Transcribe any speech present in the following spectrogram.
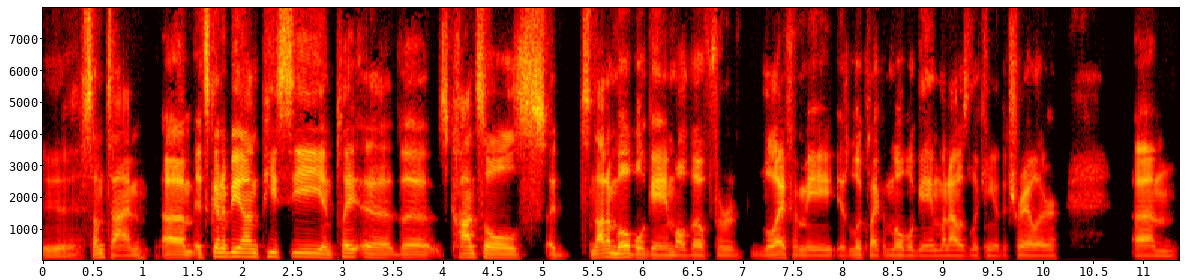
uh, sometime. Um, it's going to be on PC and play uh, the consoles. It's not a mobile game, although for the life of me, it looked like a mobile game when I was looking at the trailer. Um,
